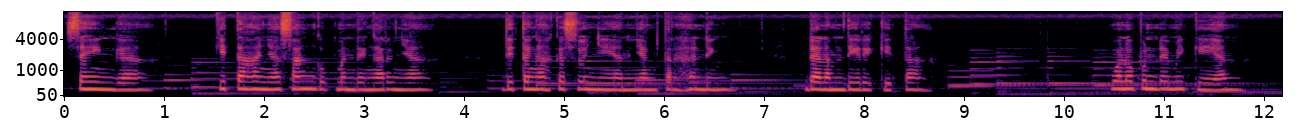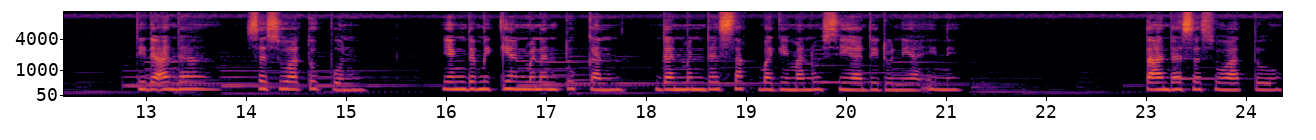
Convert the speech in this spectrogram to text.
sehingga kita hanya sanggup mendengarnya di tengah kesunyian yang terhening dalam diri kita. Walaupun demikian, tidak ada sesuatu pun yang demikian menentukan dan mendesak bagi manusia di dunia ini. Tak ada sesuatu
